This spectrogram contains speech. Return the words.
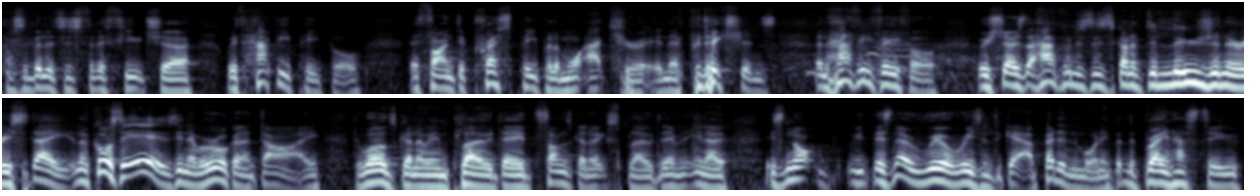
possibilities for the future. With happy people, they find depressed people are more accurate in their predictions than happy people, which shows that happiness is this kind of delusionary state. And of course it is, you know, we're all going to die, the world's going to implode, the sun's going to explode, and everything, you know, it's not, there's no real reason to get out of bed in the morning, but the brain has to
